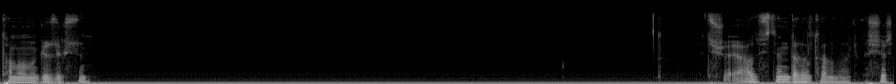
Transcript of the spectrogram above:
Tamamı gözüksün. Evet, şuraya hafiften daraltalım arkadaşlar.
